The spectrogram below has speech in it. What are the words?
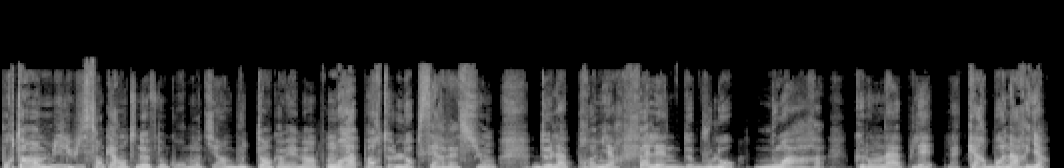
Pourtant, en 1849, donc on remonte il y a un bout de temps quand même, hein, on rapporte l'observation de la première phalène de bouleau noire, que l'on a appelée la carbonaria.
